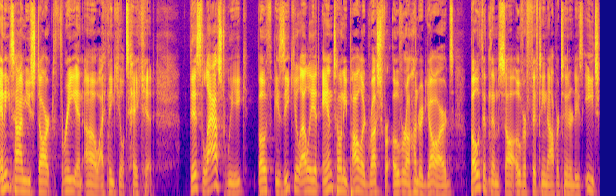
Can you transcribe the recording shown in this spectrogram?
Anytime you start 3 and 0, I think you'll take it. This last week, both Ezekiel Elliott and Tony Pollard rushed for over 100 yards. Both of them saw over 15 opportunities each,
